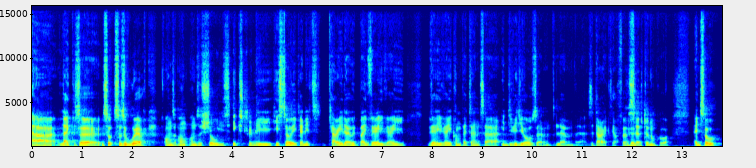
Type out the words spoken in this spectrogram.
uh, like the so so the work on the, on on the show is extremely historic and it's carried out by very very very very competent uh, individuals. Um, um, the director first, mm-hmm. Serge Denoncourt, and so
